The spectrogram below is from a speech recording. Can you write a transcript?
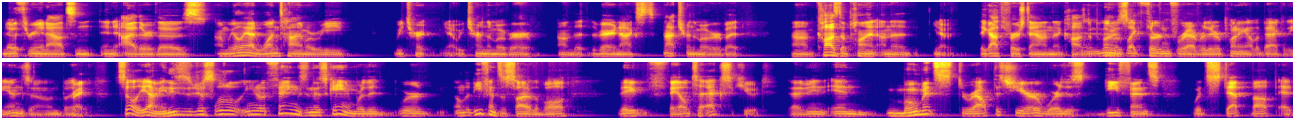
No three and outs in, in either of those. Um, we only had one time where we we turned you know we turned them over on the, the very next not turn them over but um, caused a punt on the you know they got the first down and then caused a And then punt. it was like third and forever. They were punting out the back of the end zone, but Right. still, yeah. I mean, these are just little, you know, things in this game where the where on the defensive side of the ball, they failed to execute. I mean, in moments throughout this year where this defense would step up at,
